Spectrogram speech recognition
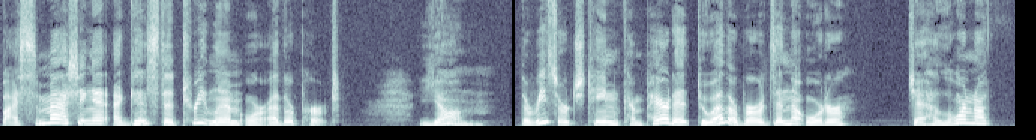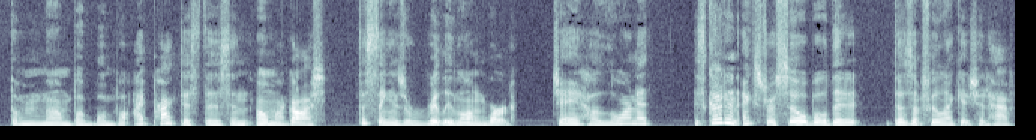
by smashing it against a tree limb or other perch. Yum. The research team compared it to other birds in the order Jehalorna. I practiced this and oh my gosh, this thing is a really long word. Jehalorna. It's got an extra syllable that it doesn't feel like it should have.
